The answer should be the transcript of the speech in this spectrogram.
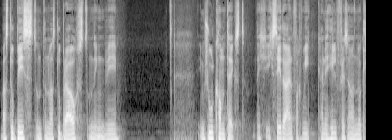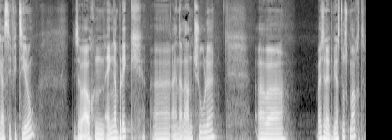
was du bist und dann was du brauchst und irgendwie im Schulkontext. Ich, ich sehe da einfach wie keine Hilfe, sondern nur Klassifizierung. Das ist aber auch ein enger Blick äh, einer Landschule. Aber weiß ich nicht, wie hast du es gemacht?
